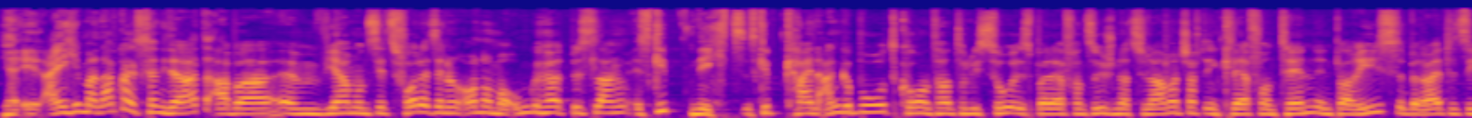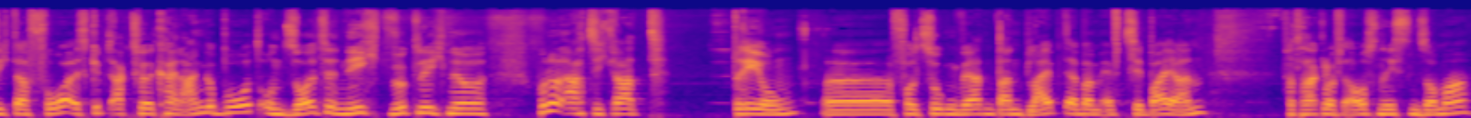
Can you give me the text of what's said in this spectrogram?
Ja, äh, eigentlich immer ein Abgangskandidat, aber ähm, wir haben uns jetzt vor der Sendung auch nochmal umgehört. Bislang, es gibt nichts. Es gibt kein Angebot. Corentin Tolisso ist bei der französischen Nationalmannschaft in Clairefontaine in Paris, bereitet sich davor. Es gibt aktuell kein Angebot und sollte nicht wirklich eine 180 Grad Drehung äh, vollzogen werden, dann bleibt er beim FC Bayern. Vertrag läuft aus nächsten Sommer.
